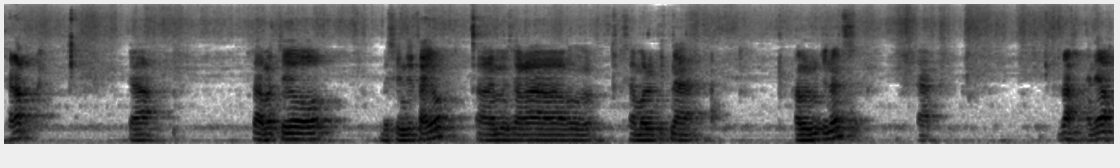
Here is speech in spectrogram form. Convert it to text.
Sarap. Kaya, salamat sa'yo. Basindi tayo. Amin sa, sa malupit na ang maintenance. Kaya, Dah, ano yun?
